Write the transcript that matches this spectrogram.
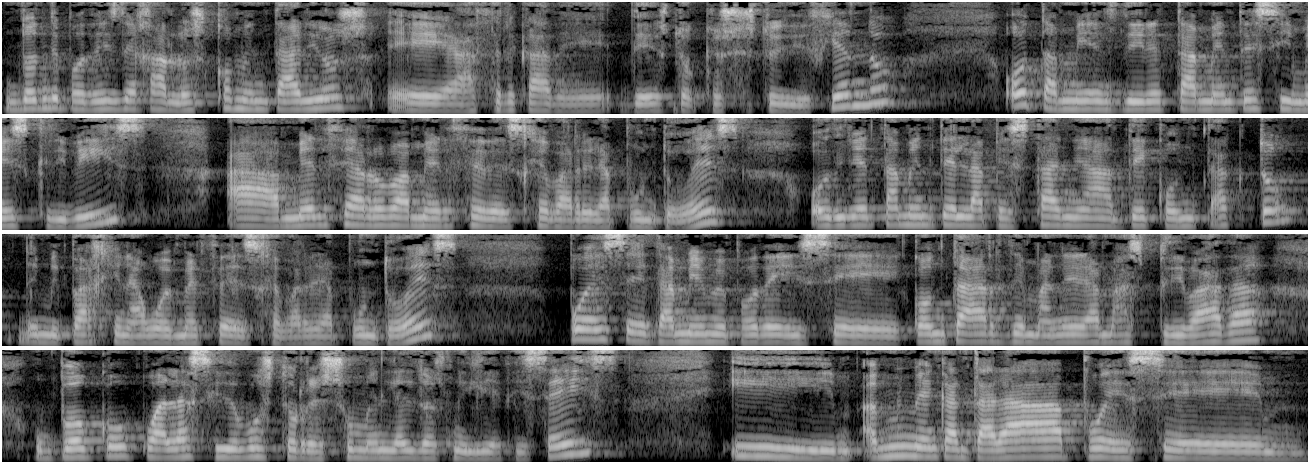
donde podéis dejar los comentarios eh, acerca de, de esto que os estoy diciendo o también directamente si me escribís a merce.mercedesgebarrera.es o directamente en la pestaña de contacto de mi página web mercedesgebarrera.es pues eh, también me podéis eh, contar de manera más privada un poco cuál ha sido vuestro resumen del 2016 y a mí me encantará pues eh,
